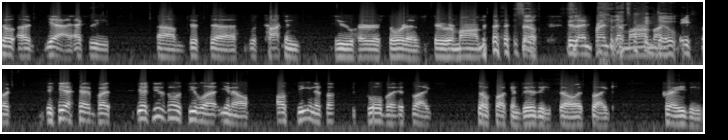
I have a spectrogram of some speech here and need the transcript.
so uh, yeah, I actually um, just uh, was talking to her sort of through her mom, so because I'm friends with her mom on dope. Facebook. Yeah, but yeah, she's one of those people that you know I'll see and it's, it's cool, but it's like so fucking busy, so it's like crazy.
